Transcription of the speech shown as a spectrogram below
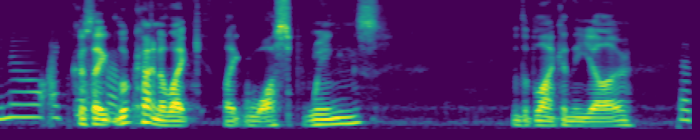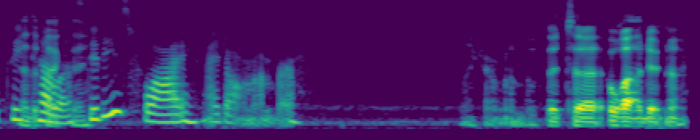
You know, I can't Because they look kind of like like wasp wings, with the black and the yellow. Betsy, the tell us. there. Do these fly? I don't remember. I can't remember, but uh, well, I don't know.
